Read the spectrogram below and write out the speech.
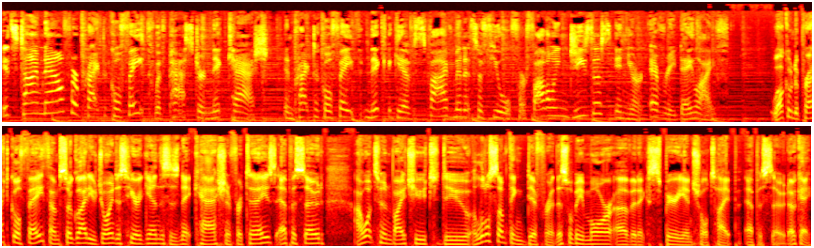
It's time now for Practical Faith with Pastor Nick Cash. In Practical Faith, Nick gives five minutes of fuel for following Jesus in your everyday life. Welcome to Practical Faith. I'm so glad you've joined us here again. This is Nick Cash, and for today's episode, I want to invite you to do a little something different. This will be more of an experiential type episode. Okay,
